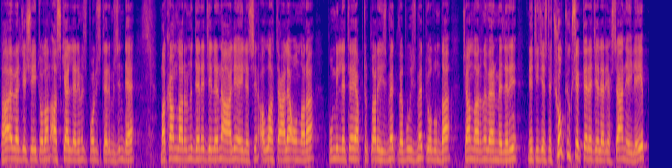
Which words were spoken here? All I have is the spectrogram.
daha evvelce şehit olan askerlerimiz, polislerimizin de makamlarını, derecelerini âli eylesin. Allah Teala onlara bu millete yaptıkları hizmet ve bu hizmet yolunda canlarını vermeleri neticesinde çok yüksek dereceler ihsan eyleyip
